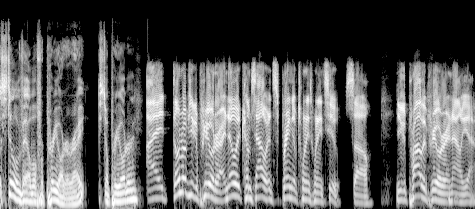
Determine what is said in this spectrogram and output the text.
still available for pre-order, right? Still pre-order? I don't know if you can pre-order. I know it comes out in spring of 2022, so you could probably pre-order it now. Yeah.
